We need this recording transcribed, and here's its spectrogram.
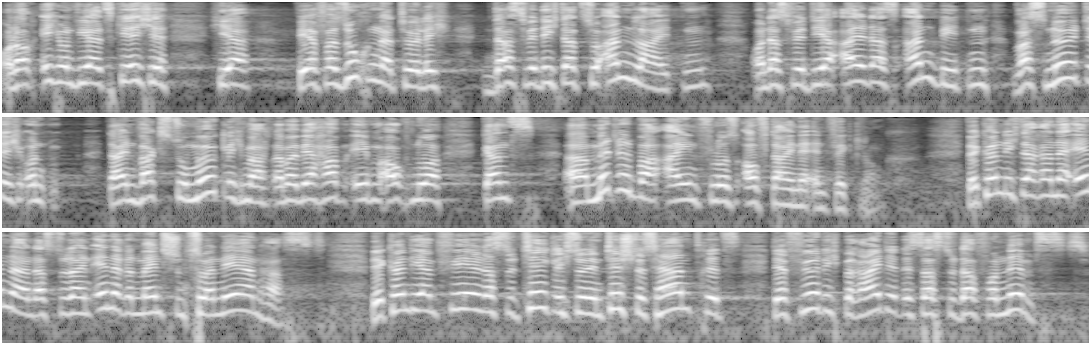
Und auch ich und wir als Kirche hier, wir versuchen natürlich, dass wir dich dazu anleiten und dass wir dir all das anbieten, was nötig und dein Wachstum möglich macht. Aber wir haben eben auch nur ganz äh, mittelbar Einfluss auf deine Entwicklung. Wir können dich daran erinnern, dass du deinen inneren Menschen zu ernähren hast. Wir können dir empfehlen, dass du täglich zu dem Tisch des Herrn trittst, der für dich bereitet ist, dass du davon nimmst.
